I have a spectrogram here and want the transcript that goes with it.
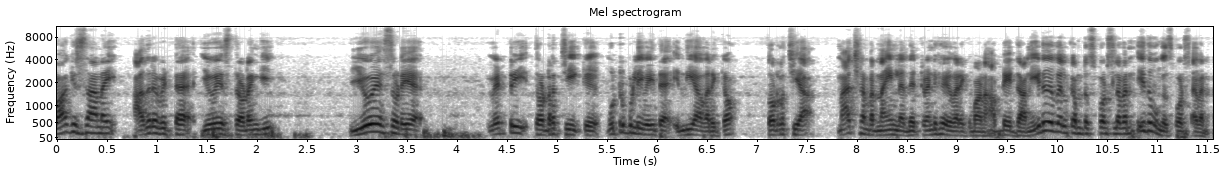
பாகிஸ்தானை அதிரவிட்ட யுஎஸ் தொடங்கி யுஎஸுடைய வெற்றி தொடர்ச்சிக்கு முற்றுப்புள்ளி வைத்த இந்தியா வரைக்கும் தொடர்ச்சியாக மேட்ச் நம்பர் நைன்லேருந்து டுவெண்ட்டி ஃபைவ் வரைக்குமான அப்டேட் தான். இது வெல்கம் டு ஸ்போர்ட்ஸ் லெவன் இது உங்கள் ஸ்போர்ட்ஸ் லெவன்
